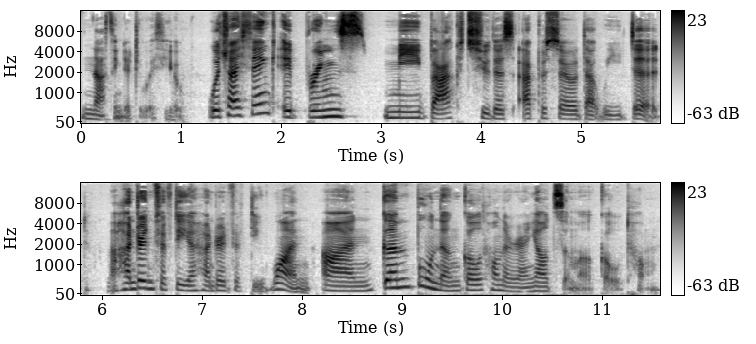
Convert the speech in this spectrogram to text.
nothing to do with you. Which I think it brings me back to this episode that we did 150 and 151 on 跟不能沟通的人要怎么沟通。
